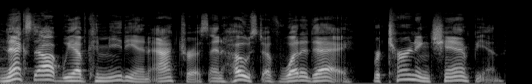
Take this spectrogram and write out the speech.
Next up, we have comedian, actress, and host of What a Day, returning champion,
